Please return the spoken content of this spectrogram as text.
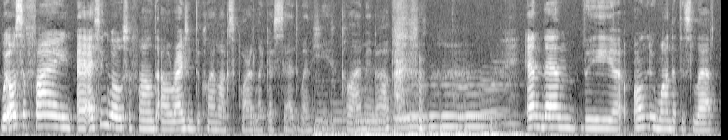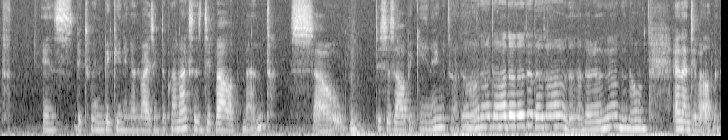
We also find, I think we also found our rising to climax part, like I said, when he's climbing up. and then the uh, only one that is left is between beginning and rising to climax is development. So this is our beginning, and then development,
